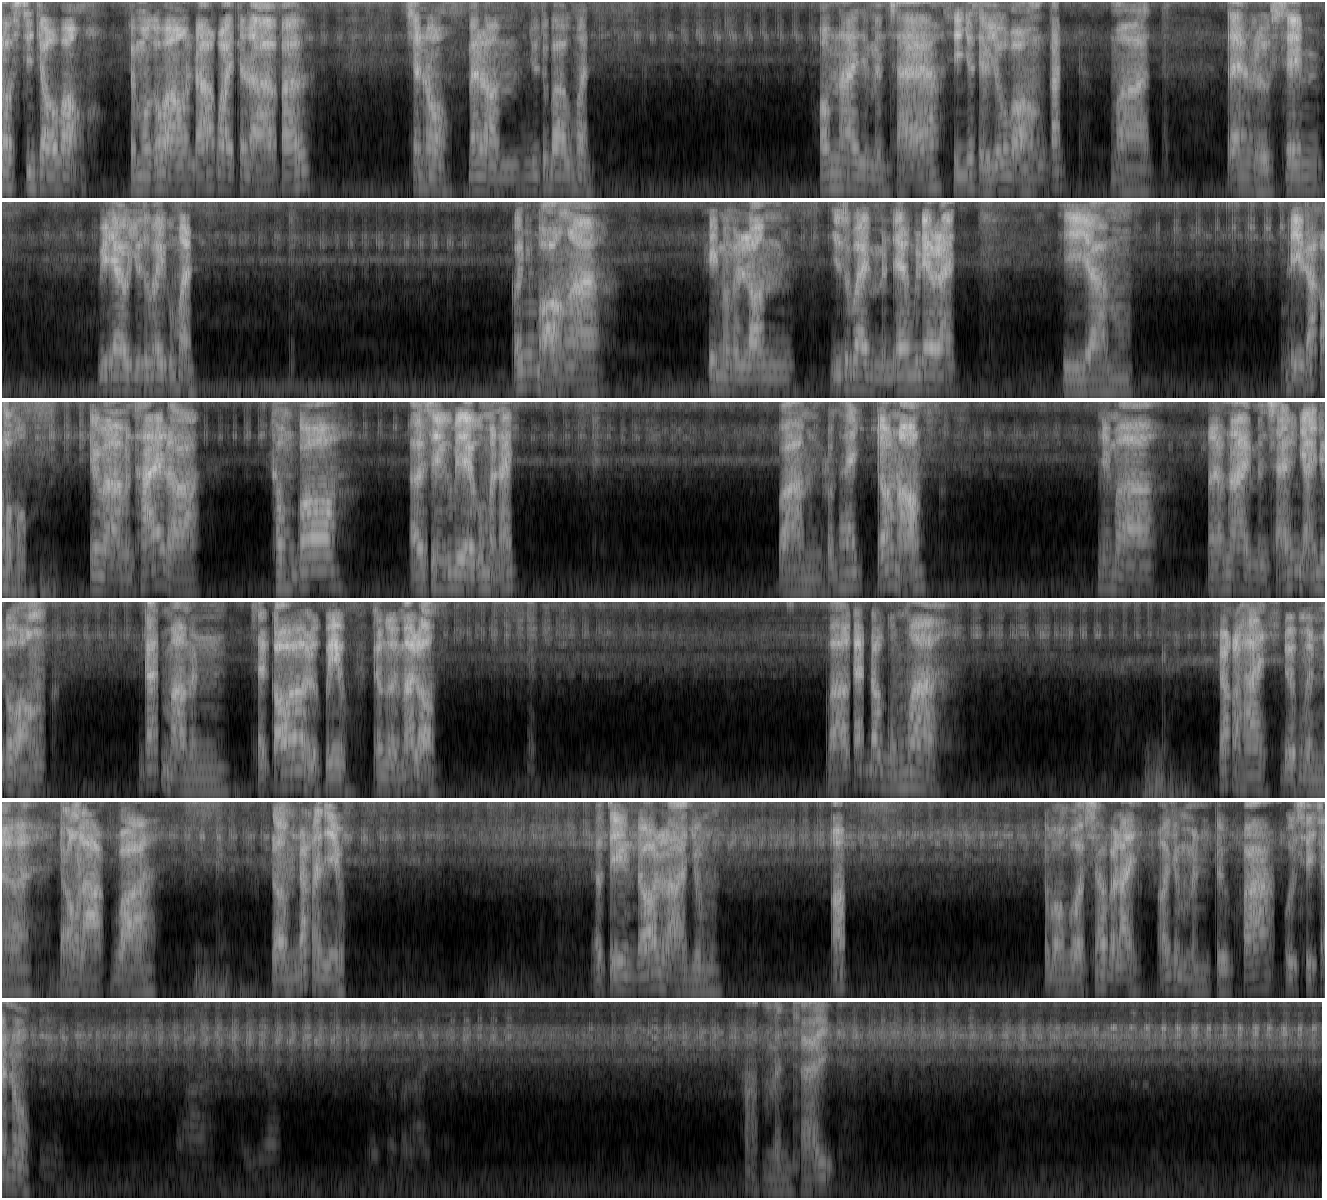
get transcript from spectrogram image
Hello, xin chào các bạn. Chào mừng các bạn đã quay trở lại với channel Melon YouTuber của mình. Hôm nay thì mình sẽ xin giới thiệu cho các bạn cách mà đang được xem video YouTube của mình. Có những bạn à, khi mà mình làm YouTube mình đeo video lên. Thì um, đi rất là buồn. Nhưng mà mình thấy là không có uh, xem cái video của mình ấy và mình cảm thấy chán nản. Nhưng mà ngày hôm nay mình sẽ hướng dẫn cho các bạn cách mà mình sẽ có được view cho người mới luôn và cách đó cũng uh, rất là hay. Được mình uh, chọn lọc và làm rất là nhiều đầu tiên đó là dùng up. Các bạn vào search ở đây hỏi cho mình từ khóa UC channel. À, mình sẽ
